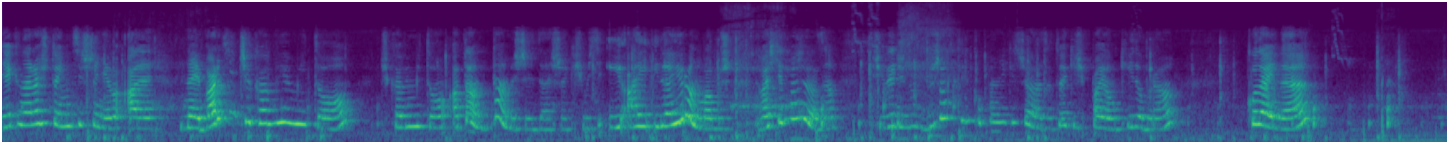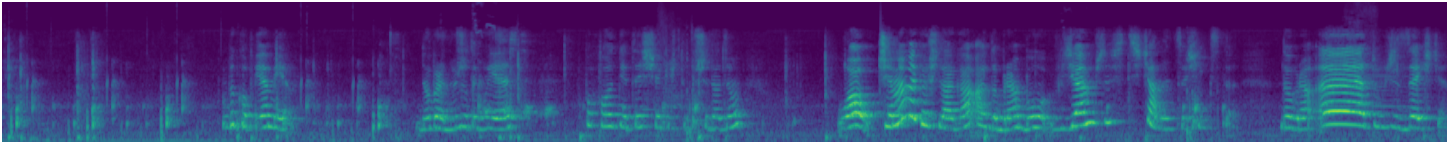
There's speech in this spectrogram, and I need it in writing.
Jak na razie tutaj nic jeszcze nie ma, ale najbardziej ciekawi mi to, ciekawi mi to, a tam, tam jeszcze jest dalsze jakieś miejsce. I a ile ironu mam już? 22 żelaza. Czyli że dużo tej kopalni jest żelaza. Tu jakieś pająki, dobra. Kolejne. Wykopiemy je. Dobra, dużo tego jest. Pochodnie też się jakieś tu przydadzą. Wow, czy ja mam jakiegoś laga? Ale dobra, bo widziałem przez ścianę coś XT. Dobra, eee, tu już jest zejście.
